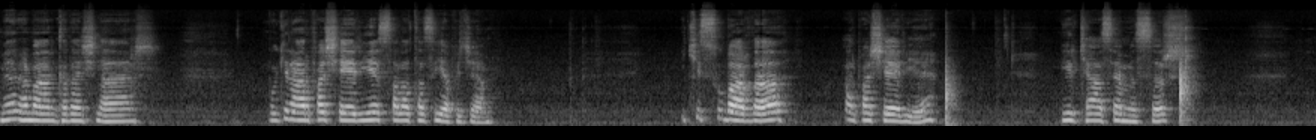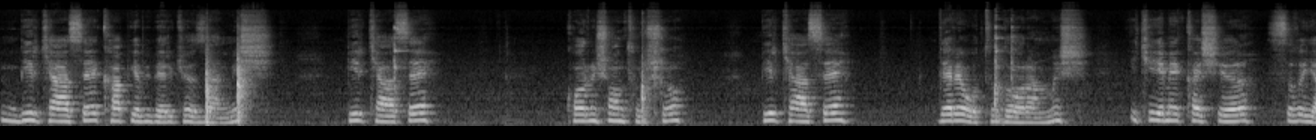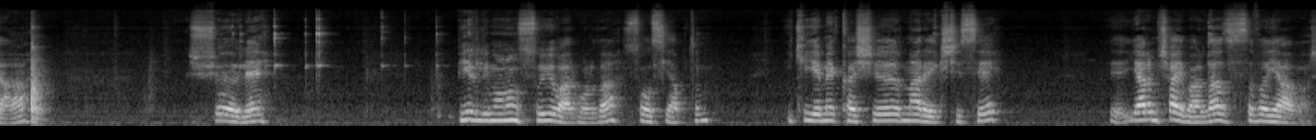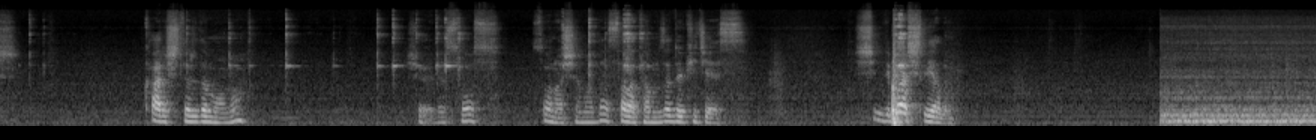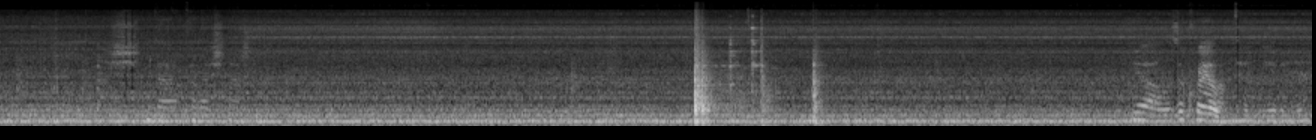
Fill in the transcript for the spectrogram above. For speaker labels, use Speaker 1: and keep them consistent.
Speaker 1: Merhaba arkadaşlar. Bugün arpa şehriye salatası yapacağım. 2 su bardağı arpa şehriye, 1 kase mısır, 1 kase kapya biberi közlenmiş, 1 kase kornişon turşu, 1 kase dereotu doğranmış, 2 yemek kaşığı sıvı yağ, şöyle bir limonun suyu var burada. Sos yaptım. 2 yemek kaşığı nar ekşisi. e, Yarım çay bardağı sıvı yağ var. Karıştırdım onu. Şöyle sos. Son aşamada salatamıza dökeceğiz. Şimdi başlayalım. Şimdi arkadaşlar Yağımızı koyalım tencereye.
